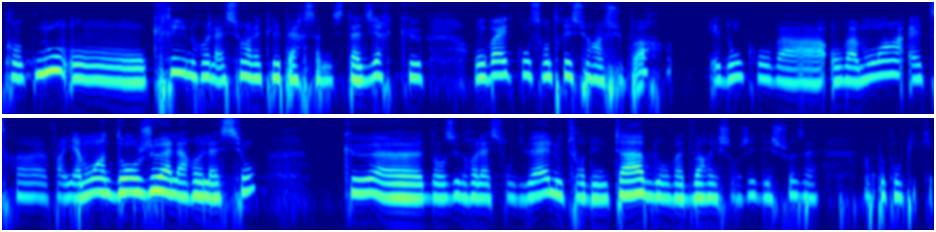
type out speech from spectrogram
quand nous, on crée une relation avec les personnes. C'est-à-dire qu'on va être concentré sur un support et donc on va, on va moins être... Euh, enfin, il y a moins d'enjeux à la relation que euh, dans une relation duel autour d'une table où on va devoir échanger des choses euh, un peu compliquées.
